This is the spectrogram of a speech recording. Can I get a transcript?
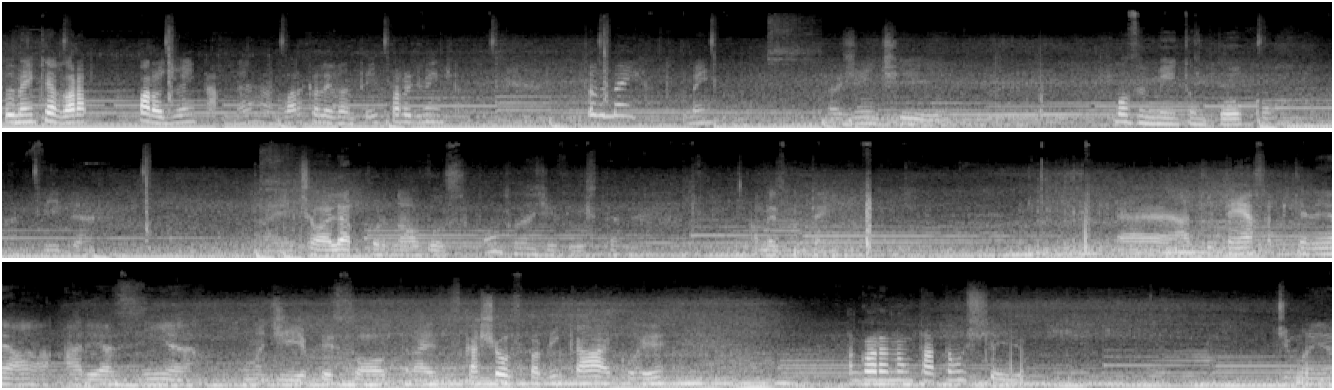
Tudo bem que agora parou de ventar, né? Agora que eu levantei, parou de ventar. Tudo bem, tudo bem. A gente movimenta um pouco vida. A gente olha por novos pontos de vista ao mesmo tempo. É, aqui tem essa pequena areazinha onde o pessoal traz os cachorros para brincar e correr. Agora não está tão cheio. De manhã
